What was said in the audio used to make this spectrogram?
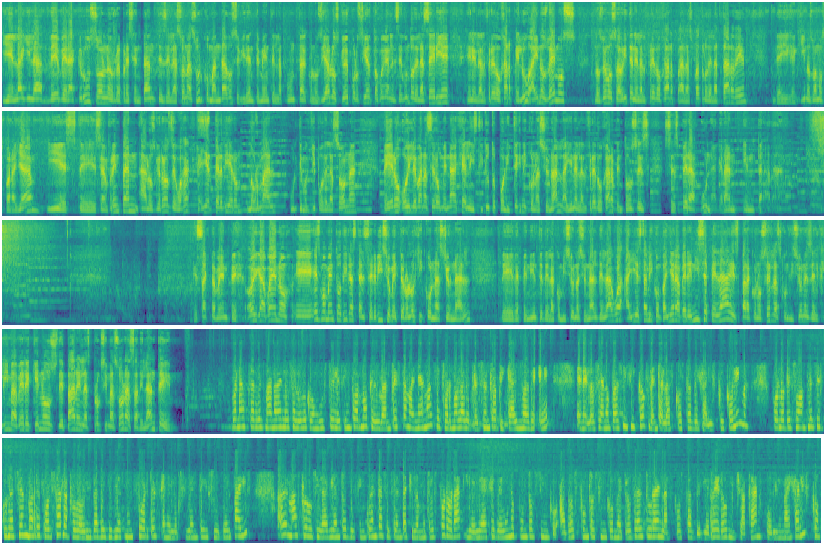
y el Águila de Veracruz son los representantes de la zona sur, comandados evidentemente en la punta con los Diablos, que hoy por cierto juegan el segundo de la serie en el Alfredo Harp Elú. Ahí nos vemos, nos vemos ahorita en el Alfredo Harp a las 4 de la tarde. De aquí nos vamos para allá y este se enfrentan a los guerreros de Oaxaca que ayer perdieron, normal, último equipo de la zona, pero hoy le van a hacer homenaje al Instituto Politécnico Nacional ahí en el Alfredo Harp, entonces se espera una gran entrada. Exactamente. Oiga, bueno, eh, es momento de ir hasta el Servicio Meteorológico Nacional, dependiente de la Comisión Nacional del Agua. Ahí está mi compañera Berenice Peláez para conocer las condiciones del clima. Bere, ¿qué nos depara en las próximas horas? Adelante. Buenas tardes, Manuel. Los saludo con gusto y les informo que durante esta mañana se formó la depresión tropical 9E en el Océano Pacífico frente a las costas de Jalisco y Colima, por lo que su amplia circulación va a reforzar la probabilidad de lluvias muy fuertes en el occidente y sur del país. Además, producirá vientos de 50 a 60 kilómetros por hora y oleaje de 1.5 a 2.5 metros de altura en las costas de Guerrero, Michoacán, Colima y Jalisco.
